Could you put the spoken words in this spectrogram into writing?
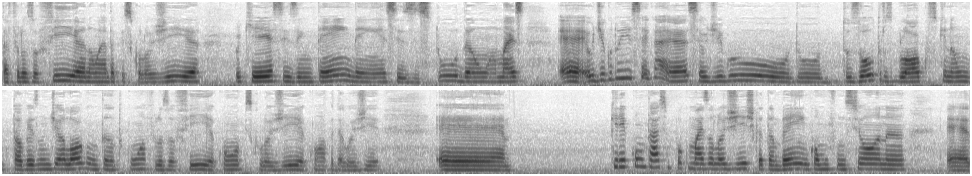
da filosofia, não é da psicologia, porque esses entendem, esses estudam, mas é, eu digo do ICHS, eu digo do, dos outros blocos que não, talvez não dialogam tanto com a filosofia, com a psicologia, com a pedagogia. É, queria que contasse um pouco mais a logística também, como funciona, é,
